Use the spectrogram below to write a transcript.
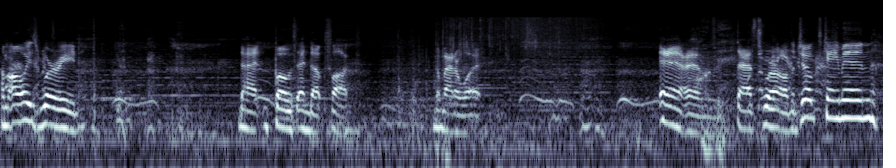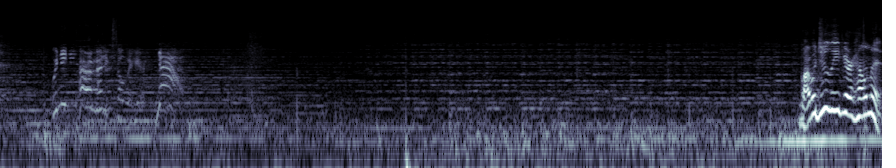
I'm always worried that both end up fucked. No matter what. And that's where all the jokes came in. We need paramedics over here, Why would you leave your helmet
